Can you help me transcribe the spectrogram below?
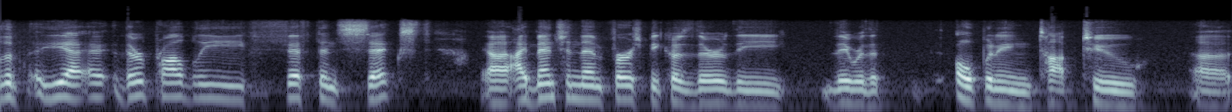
the yeah, uh, they're probably fifth and sixth. Uh, I mentioned them first because they're the they were the opening top two. Uh,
